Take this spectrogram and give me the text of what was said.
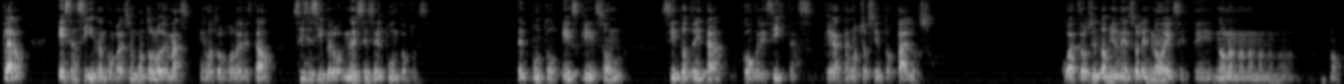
Claro, es así, ¿no? En comparación con todo lo demás en otro poder del Estado. Sí, sí, sí, pero no ese es el punto, pues. El punto es que son 130 congresistas que gastan 800 palos. 400 millones de soles no es este. No, no, no, no, no, no, no. No.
